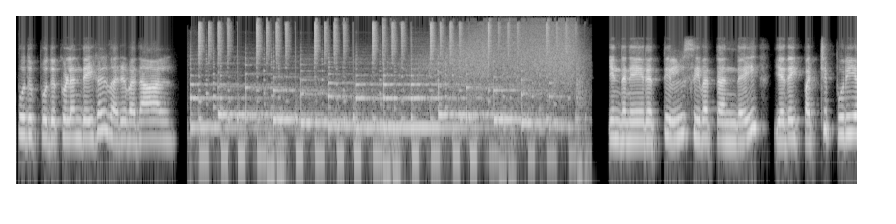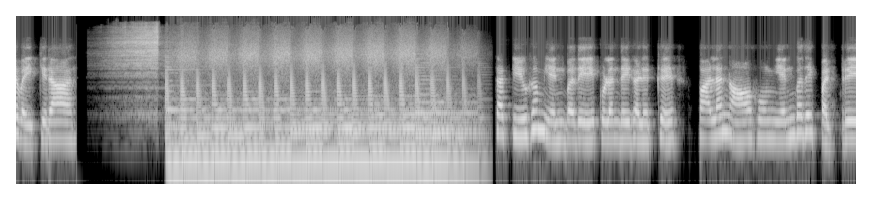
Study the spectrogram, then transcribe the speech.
புது புது குழந்தைகள் வருவதால். இந்த நேரத்தில் சிவத்தந்தை எதை பற்றி புரிய வைக்கிறார்? சத்யுகம் என்பதே குழந்தைகளுக்கு பலன் ஆகும் என்பதை பற்றி.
